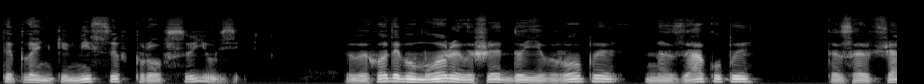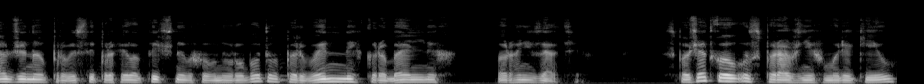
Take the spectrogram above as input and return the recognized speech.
тепленьке місце в профсоюзі. Виходив у море лише до Європи на закупи та заощаджено провести профілактичну виховну роботу в первинних корабельних організаціях. Спочатку у справжніх моряків,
